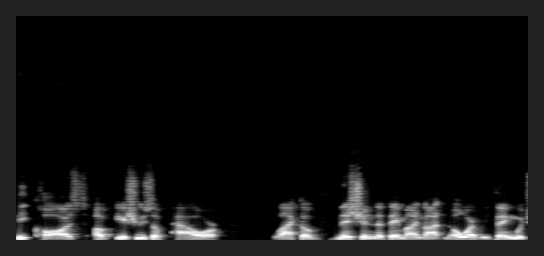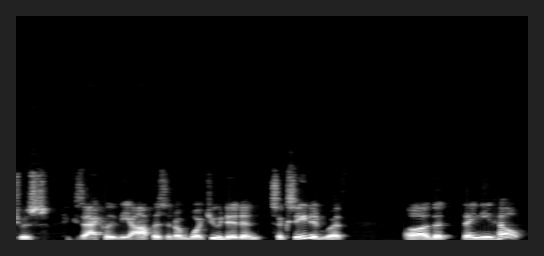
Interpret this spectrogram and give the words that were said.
because of issues of power, lack of mission that they might not know everything, which was exactly the opposite of what you did and succeeded with, uh, that they need help.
